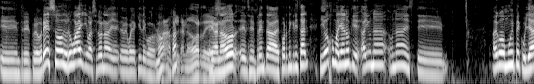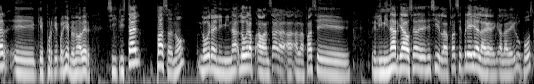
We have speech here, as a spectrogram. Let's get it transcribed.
eh, entre el Progreso de Uruguay y Barcelona de, de Guayaquil de Ecuador, ¿no? Ajá, Ajá. El ganador de El ganador eh, se enfrenta a Sporting Cristal. Y ojo, Mariano, que hay una, una este, algo muy peculiar, eh, que porque, por ejemplo, no, a ver, si Cristal pasa, ¿no? Logra eliminar, logra avanzar a, a- a la fase preliminar ya, o sea, es decir, la fase previa a la, a la de grupos,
